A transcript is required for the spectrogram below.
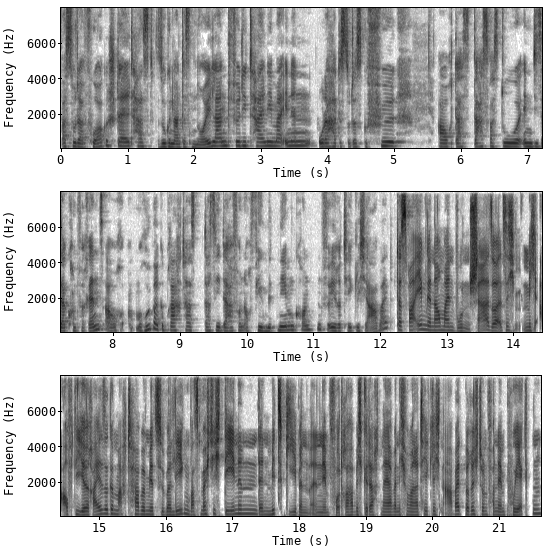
was du da vorgestellt hast, sogenanntes Neuland für die TeilnehmerInnen? Oder hattest du das Gefühl, auch, dass das, was du in dieser Konferenz auch rübergebracht hast, dass sie davon auch viel mitnehmen konnten für ihre tägliche Arbeit? Das war eben genau mein Wunsch. Ja. Also als ich mich auf die Reise gemacht habe, mir zu überlegen, was möchte ich denen denn mitgeben in dem Vortrag, habe ich gedacht, naja, wenn ich von meiner täglichen Arbeit berichte und von den Projekten,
